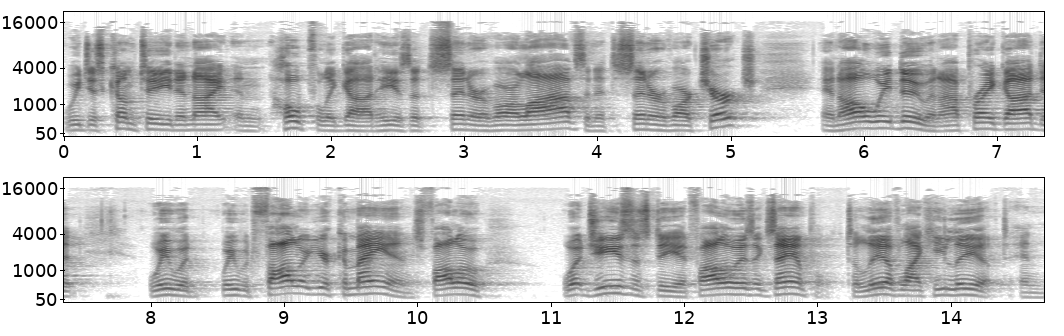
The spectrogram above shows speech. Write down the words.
we just come to you tonight and hopefully, God, He is at the center of our lives and at the center of our church and all we do. And I pray, God, that we would we would follow your commands, follow what Jesus did, follow his example to live like he lived, and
